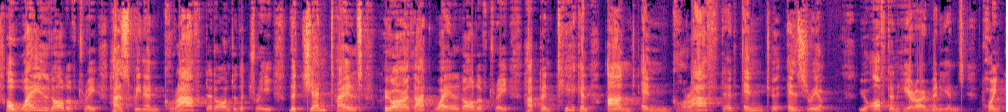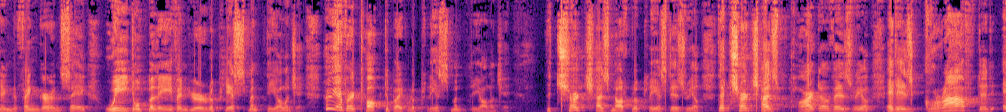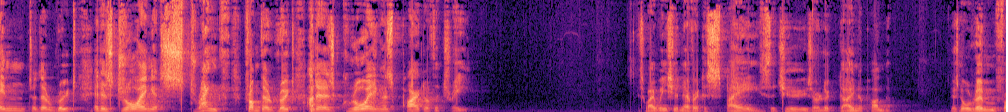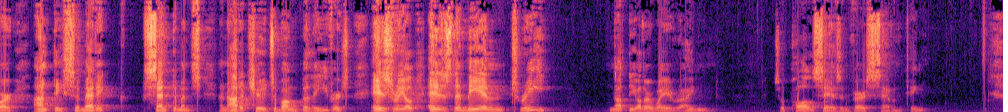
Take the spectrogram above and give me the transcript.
A wild olive tree has been engrafted onto the tree. The Gentiles who are that wild olive tree have been taken and engrafted into Israel. You often hear Arminians pointing the finger and saying, we don't believe in your replacement theology. Who ever talked about replacement theology? The church has not replaced Israel. The church has part of Israel. It is grafted into the root. It is drawing its strength from the root and it is growing as part of the tree. It's why we should never despise the Jews or look down upon them. There's no room for anti Semitic sentiments and attitudes among believers. Israel is the main tree, not the other way around. So Paul says in verse 17,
